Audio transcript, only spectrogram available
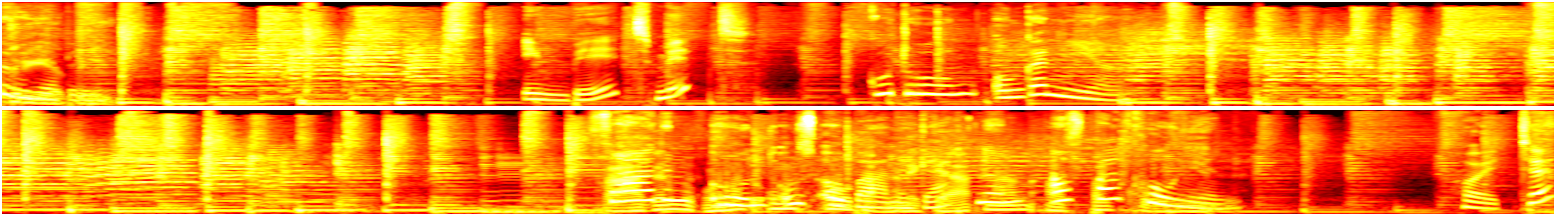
Rüebli. Im Beet mit Gudrun Ongania. Fragen rund ums urbane Gärtnern auf Balkonien. Heute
